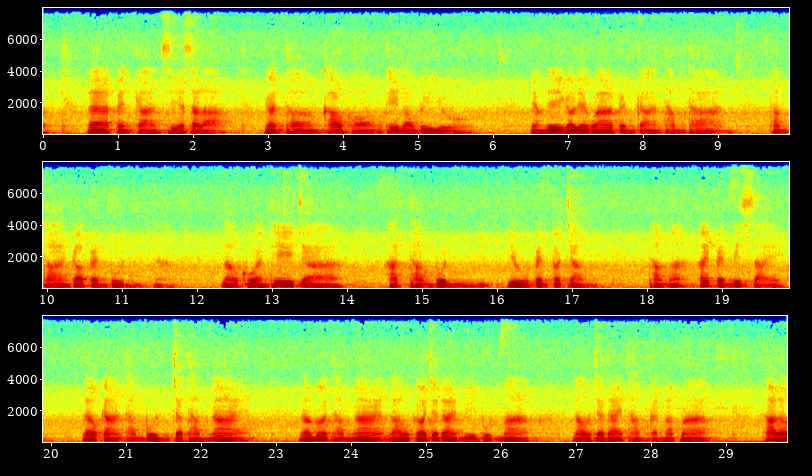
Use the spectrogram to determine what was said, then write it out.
ชน์ และเป็นการเสียสละ เงินทองเข้าของที่เรามีอยู่ อย่างนี้ก็เรียกว่าเป็นการทำทานทำทานก็เป็นบุญ เราควรที่จะหัดทำบุญอยู่เป็นประจำทำให้เป็นนิสัย แล้วการทำบุญจะทำง่าย แล้วเมื่อทำง่ายเราก็จะได้มีบุญมาก เราจะได้ทำกันมากๆ ถ้าเรา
